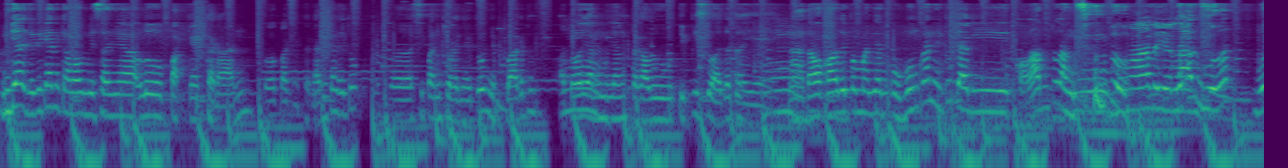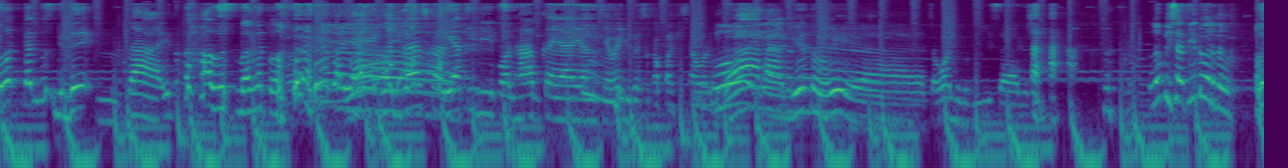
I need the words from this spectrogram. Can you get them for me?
Enggak, jadi kan kalau misalnya lu pakai keran, kalau pakai keran kan itu eh, si pancurannya itu nyebar tuh, atau Hmm. yang yang terlalu tipis tuh ada tuh. Oh, iya. Nah, tahu kalau di pemandian umum kan itu dari kolam tuh langsung tuh. ngalir Itu kan langsung bulat, bulat kan terus gede. Nah, itu tuh halus banget loh. Ya, Kayak gua juga suka lihat sih di Pornhub kayak yang cewek juga suka pakai shower gitu. Oh, Wah, iya, kayak bener. gitu, iya. Cowok juga bisa gitu. lu bisa tidur tuh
